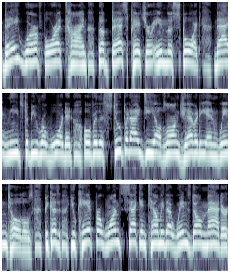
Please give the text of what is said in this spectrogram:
they were for a time the best pitcher in the sport. That needs to be rewarded over the stupid idea of longevity and win totals because you can't for one second tell me that wins don't matter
